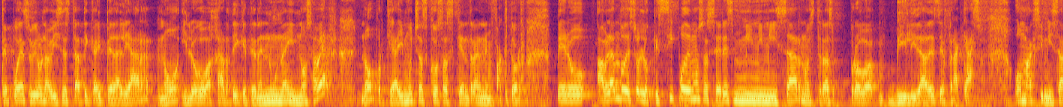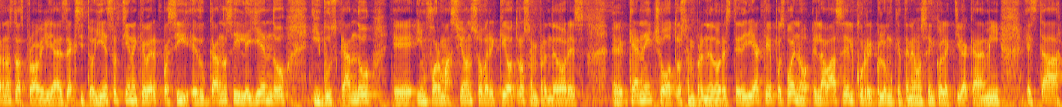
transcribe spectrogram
te puedes subir una bici estática y pedalear, ¿no? Y luego bajarte y que te den una y no saber, ¿no? Porque hay muchas cosas que entran en factor. Pero hablando de eso, lo que sí podemos hacer es minimizar nuestras probabilidades de fracaso o maximizar nuestras probabilidades de éxito. Y eso tiene que ver, pues sí, educándose y leyendo y buscando eh, información sobre qué otros emprendedores, eh, han hecho otros emprendedores. Te diría que, pues bueno, la base del currículum que tenemos en Collective Academy está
